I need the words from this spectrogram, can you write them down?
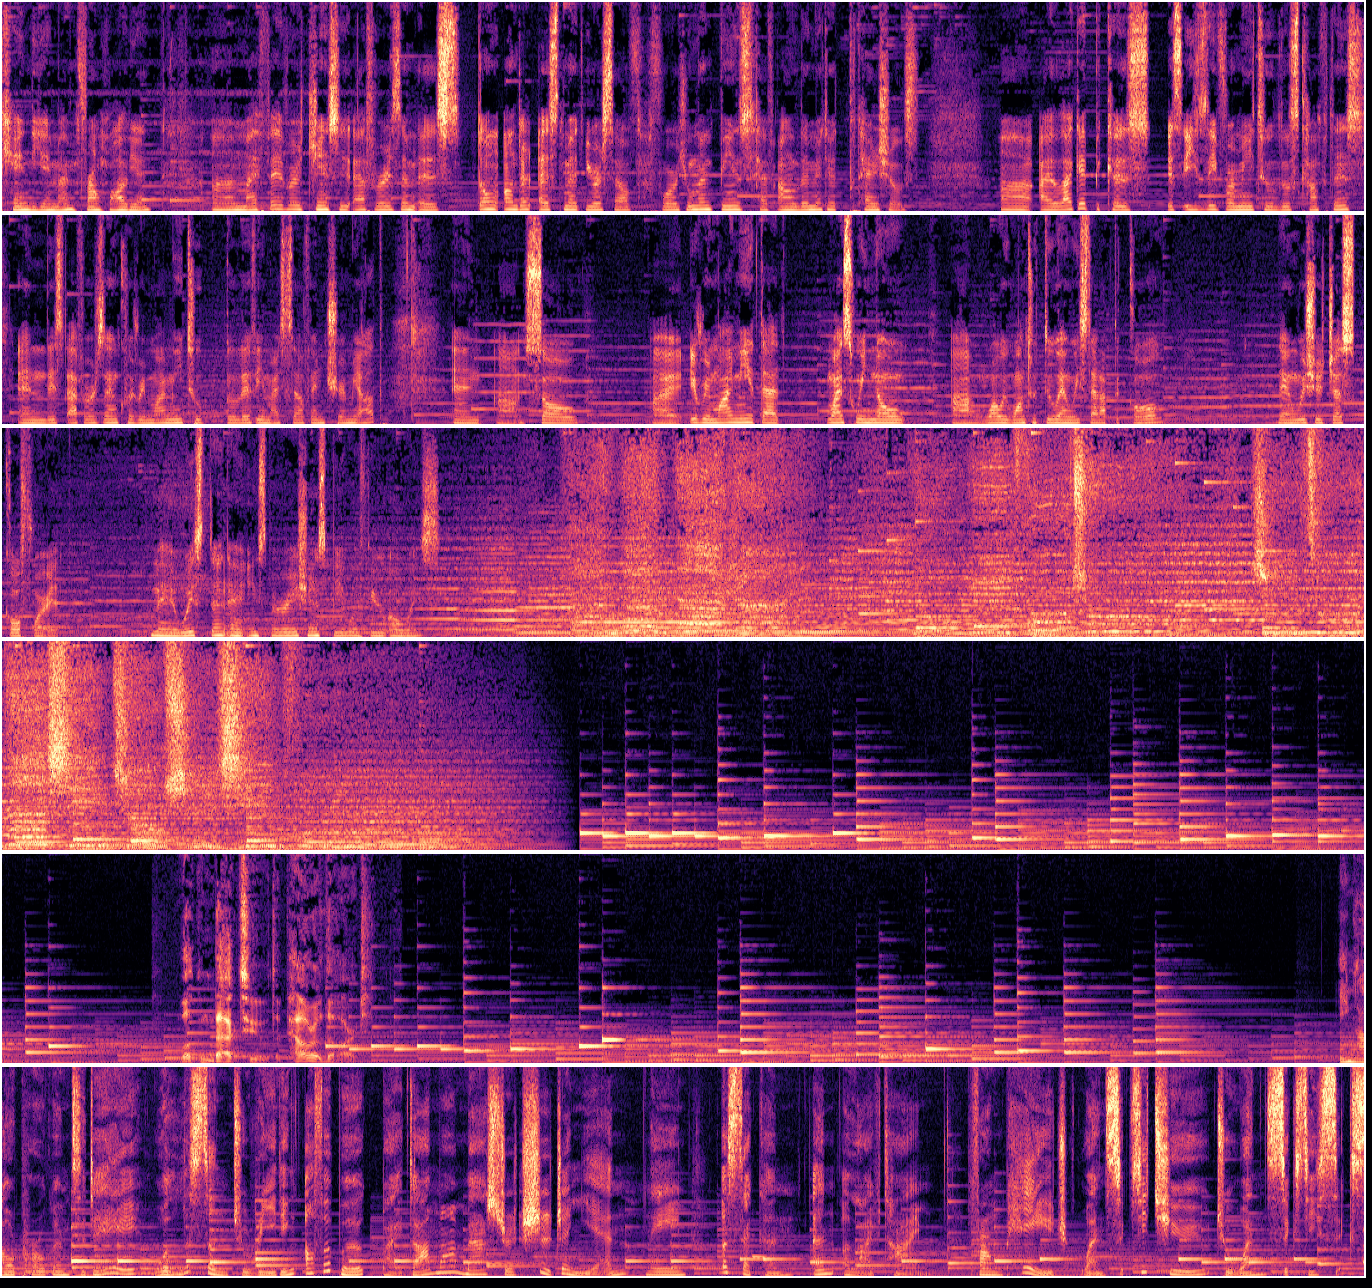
Candy and I'm from Hualien. Um, my favorite Jing Si aphorism is Don't underestimate yourself, for human beings have unlimited potentials. Uh, I like it because it's easy for me to lose confidence, and this aphorism could remind me to believe in myself and cheer me up. And uh, so uh, it reminds me that once we know uh, what we want to do and we set up the goal, then we should just go for it. May wisdom and inspirations be with you always. Welcome back to The Power of the Heart. Program today, we'll listen to reading of a book by Dharma Master Shi Zhenyan named A Second and a Lifetime from page 162 to 166.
